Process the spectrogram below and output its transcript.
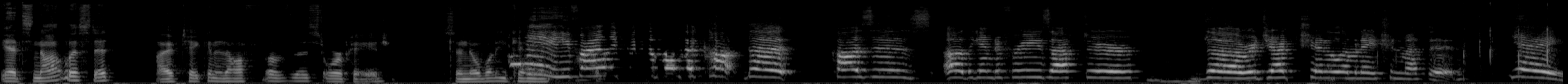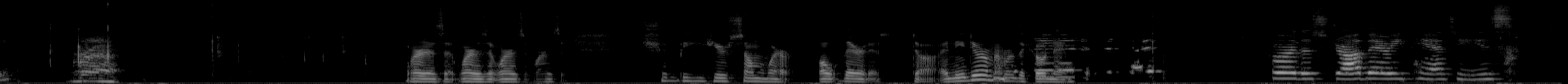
It's not listed. I've taken it off of the store page, so nobody can. Hey, he finally fixed the bug that, ca- that causes uh, the game to freeze after the rejection elimination method. Yay! Bruh. Where is it? Where is it? Where is it? Where is it? Should be here somewhere. Oh, there it is. Duh. I need to remember the code name. Updated the text For the strawberry panties.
